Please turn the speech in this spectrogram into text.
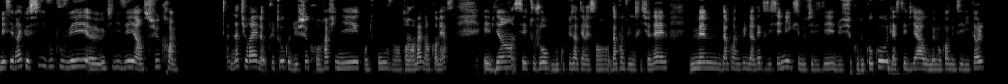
Mais c'est vrai que si vous pouvez euh, utiliser un sucre naturel plutôt que du sucre raffiné qu'on trouve en temps normal dans le commerce, eh bien c'est toujours beaucoup plus intéressant d'un point de vue nutritionnel, même d'un point de vue de l'index glycémique, si vous utilisez du sucre de coco, de la stevia ou même encore du xylitol,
